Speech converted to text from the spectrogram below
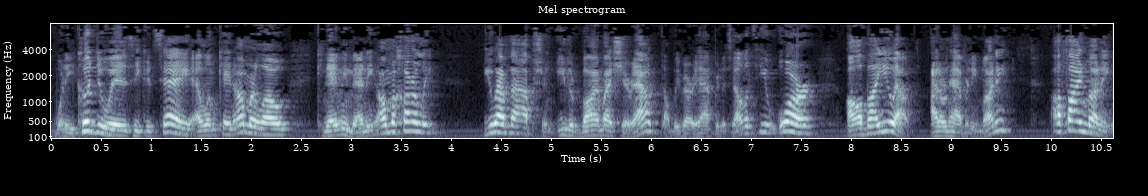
what he could do is, he could say, Elam Kain Amarlo, Knemi Meni Amacharli. You have the option. Either buy my share out, I'll be very happy to sell it to you, or I'll buy you out. I don't have any money. I'll find money.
